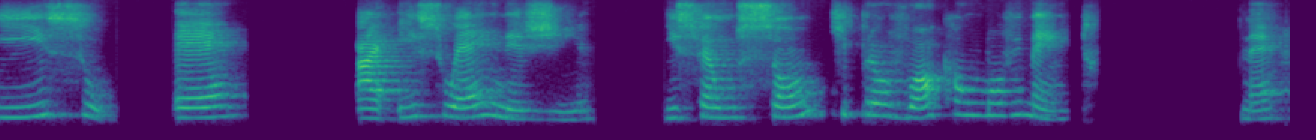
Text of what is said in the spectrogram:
E isso é a, isso é energia. Isso é um som que provoca um movimento. né?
